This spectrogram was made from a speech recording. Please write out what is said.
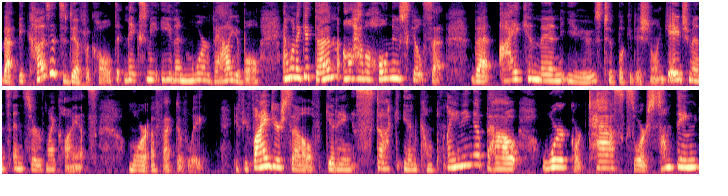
that because it's difficult, it makes me even more valuable. And when I get done, I'll have a whole new skill set that I can then use to book additional engagements and serve my clients more effectively. If you find yourself getting stuck in complaining about work or tasks or something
